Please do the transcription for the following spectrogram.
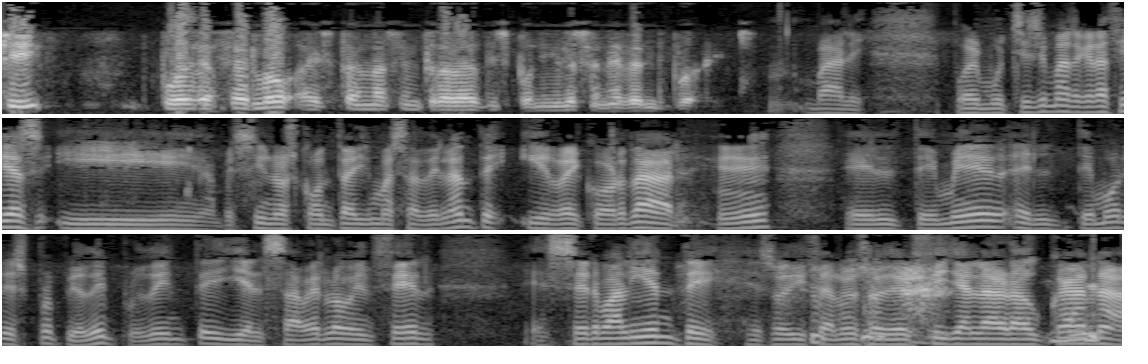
Sí, puede hacerlo. Están las entradas disponibles en Eventbrite. Vale, pues muchísimas gracias y a ver si nos contáis más adelante. Y recordar, ¿eh? el, temer, el temor es propio del prudente y el saberlo vencer es ser valiente, eso dice Alonso de Ercilla en la Araucana,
